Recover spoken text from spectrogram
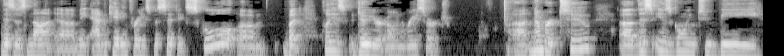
this is not uh, me advocating for any specific school, um, but please do your own research. Uh, number two, uh, this is going to be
